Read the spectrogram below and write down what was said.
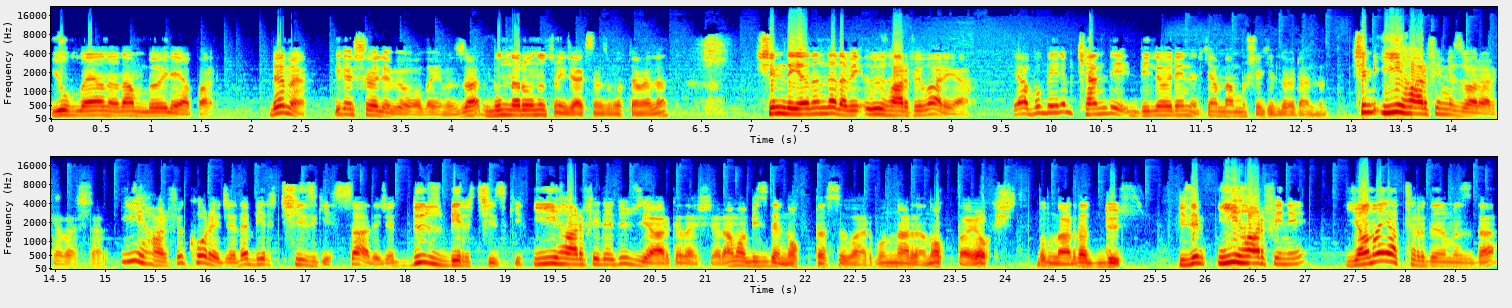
Yuhlayan adam böyle yapar. Değil mi? Bir de şöyle bir olayımız var. Bunları unutmayacaksınız muhtemelen. Şimdi yanında da bir I harfi var ya. Ya bu benim kendi dili öğrenirken ben bu şekilde öğrendim. Şimdi I harfimiz var arkadaşlar. I harfi Korece'de bir çizgi. Sadece düz bir çizgi. I harfi de düz ya arkadaşlar ama bizde noktası var. Bunlarda nokta yok işte. Bunlarda düz. Bizim I harfini yana yatırdığımızda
